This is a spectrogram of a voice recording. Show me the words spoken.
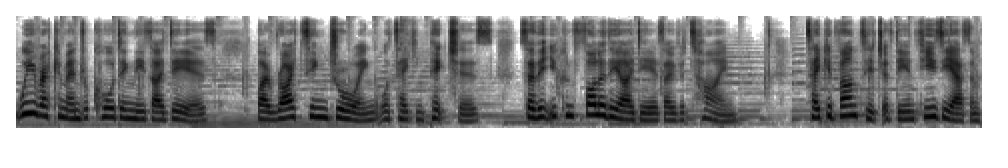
We recommend recording these ideas by writing, drawing, or taking pictures so that you can follow the ideas over time. Take advantage of the enthusiasm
